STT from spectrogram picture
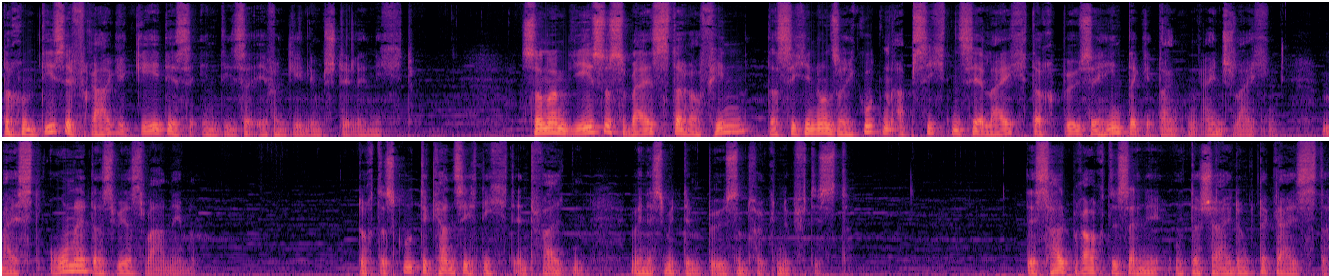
Doch um diese Frage geht es in dieser Evangeliumsstelle nicht, sondern Jesus weist darauf hin, dass sich in unsere guten Absichten sehr leicht auch böse Hintergedanken einschleichen, meist ohne dass wir es wahrnehmen. Doch das Gute kann sich nicht entfalten, wenn es mit dem Bösen verknüpft ist. Deshalb braucht es eine Unterscheidung der Geister,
